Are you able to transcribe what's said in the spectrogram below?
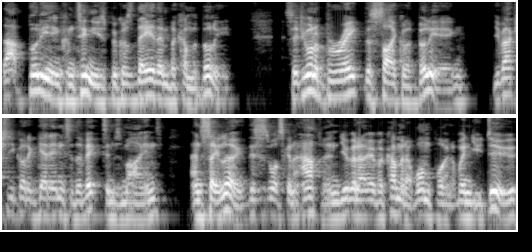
that bullying continues because they then become a bully. So if you want to break the cycle of bullying, you've actually got to get into the victim's mind and say, look, this is what's going to happen. You're going to overcome it at one point. And when you do,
